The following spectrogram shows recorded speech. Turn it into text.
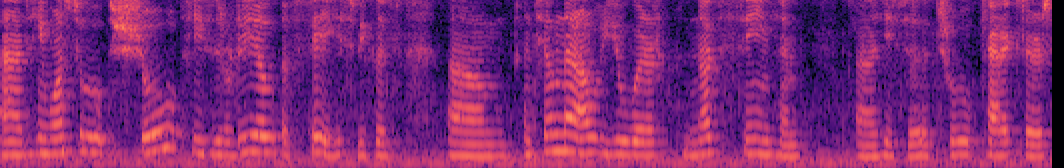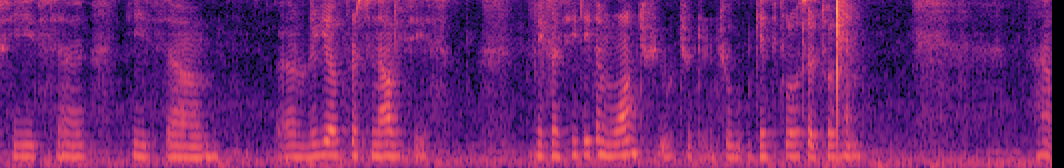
And he wants to show his real face because um, until now you were not seeing him uh, his uh, true characters his uh, his um, uh, real personalities. Because he didn't want you to, to get closer to him uh,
